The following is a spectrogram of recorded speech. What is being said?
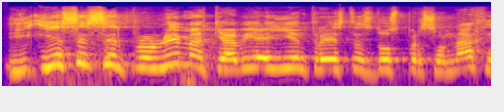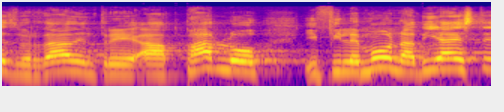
Y, ese es el problema que había ahí entre estos dos personajes, ¿verdad? Entre a Pablo y Filemón. Había este,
